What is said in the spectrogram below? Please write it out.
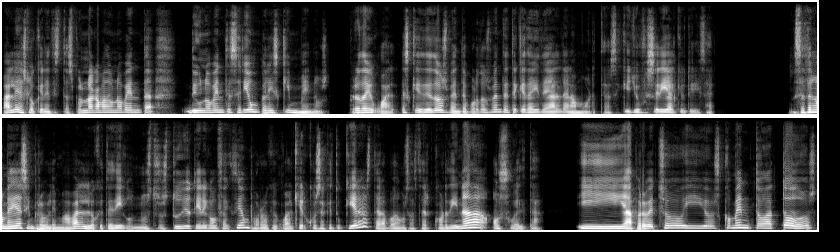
¿vale? Es lo que necesitas. Pero una cama de 1,20, de 1,20 sería un pelisquín menos. Pero da igual, es que de 220 por 220 te queda ideal de la muerte, así que yo sería el que utilizaría. Se hacen a medida sin problema, ¿vale? Lo que te digo, nuestro estudio tiene confección, por lo que cualquier cosa que tú quieras te la podemos hacer coordinada o suelta. Y aprovecho y os comento a todos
